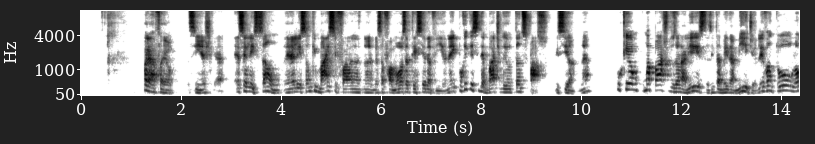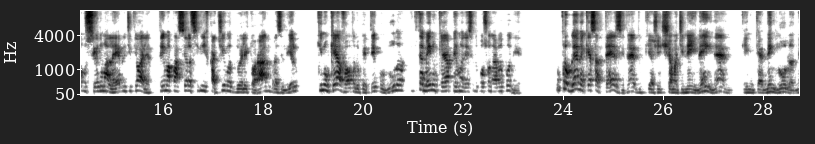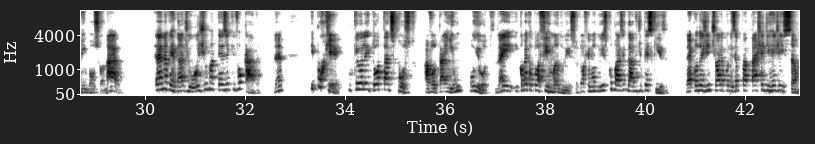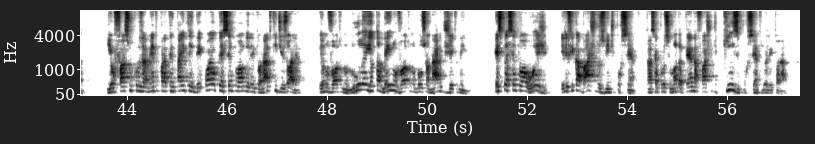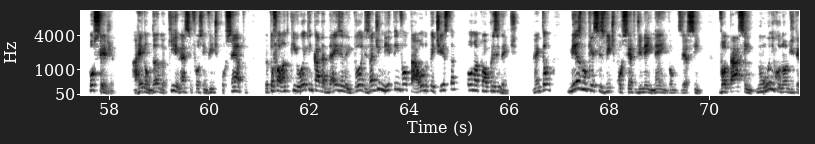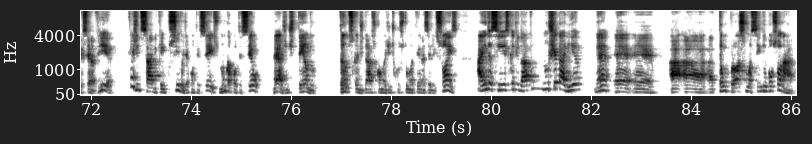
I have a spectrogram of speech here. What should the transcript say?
Olha, Rafael, assim, acho que essa eleição é a eleição que mais se fala nessa famosa terceira via, né? E por que, que esse debate ganhou tanto espaço esse ano, né? Porque uma parte dos analistas e também da mídia levantou logo cedo uma lebre de que, olha, tem uma parcela significativa do eleitorado brasileiro que não quer a volta do PT com Lula e que também não quer a permanência do Bolsonaro no poder. O problema é que essa tese, né, do que a gente chama de nem nem, né, quem não quer nem Lula nem Bolsonaro, é na verdade hoje uma tese equivocada, né? E por quê? Porque o eleitor está disposto a votar em um ou em outro, né? E, e como é que eu estou afirmando isso? Eu estou afirmando isso com base em dados de pesquisa, né? Quando a gente olha, por exemplo, para a taxa de rejeição e eu faço um cruzamento para tentar entender qual é o percentual do eleitorado que diz, olha, eu não voto no Lula e eu também não voto no Bolsonaro de jeito nenhum. Esse percentual hoje ele fica abaixo dos 20%, está se aproximando até da faixa de 15% do eleitorado. Ou seja, arredondando aqui, né, se fossem 20%, eu estou falando que 8 em cada 10 eleitores admitem votar ou no petista ou no atual presidente. Né? Então, mesmo que esses 20% de nem-nem, vamos dizer assim, votassem no único nome de terceira via, que a gente sabe que é impossível de acontecer, isso nunca aconteceu, né? a gente tendo tantos candidatos como a gente costuma ter nas eleições, ainda assim esse candidato não chegaria né, é, é, a, a, a, tão próximo assim do Bolsonaro,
